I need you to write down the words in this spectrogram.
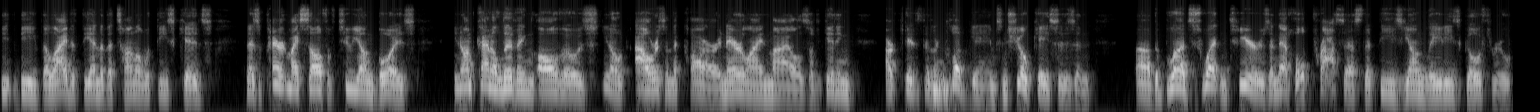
the, the the light at the end of the tunnel with these kids and as a parent myself of two young boys, you know, I'm kind of living all those, you know, hours in the car and airline miles of getting our kids to their club games and showcases and uh, the blood, sweat, and tears, and that whole process that these young ladies go through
